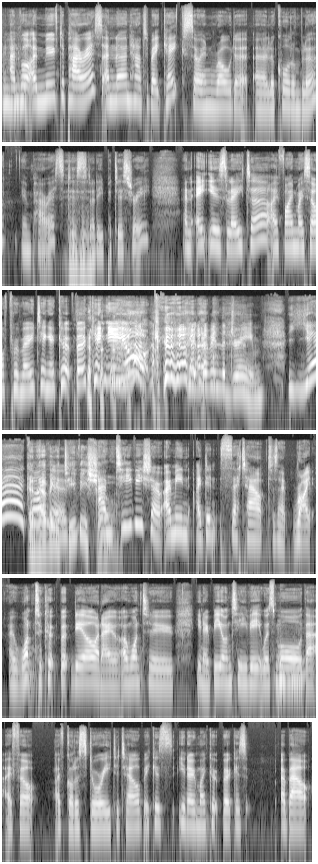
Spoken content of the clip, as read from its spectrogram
and well, I moved to Paris and learned how to bake cakes. So I enrolled at uh, Le Cordon Bleu in Paris to mm-hmm. study patisserie. And eight years later, I find myself promoting a cookbook in New York. You're living the dream. Yeah, And having a. TV show. And TV show. I mean, I didn't set out to say, right, I want to cookbook deal and I, I want to, you know, be on TV. It was more mm-hmm. that I felt I've got a story to tell because, you know, my cookbook is about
